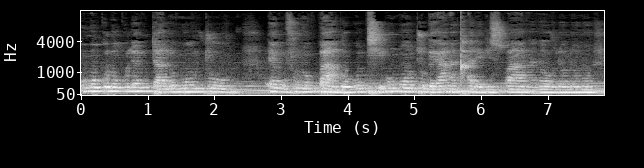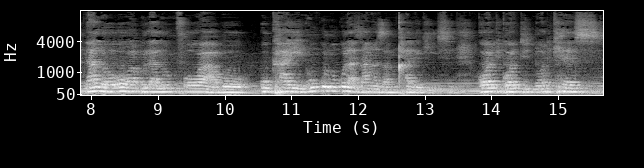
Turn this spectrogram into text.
uma uNkulunkulu emdala umuntu engifuna ukubamba ukuthi umuntu bekangaqalekiswanga no no no nalo owabulala umfowabo uKhayini uNkulunkulu azange zamqalekise God God did not curse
